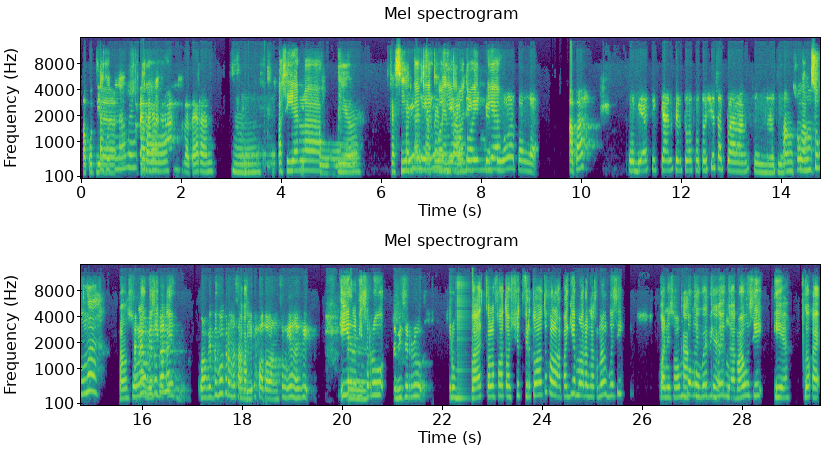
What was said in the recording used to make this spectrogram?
takut dia Takut kenapa yang keteteran keteteran Hmm, Kasian lah. Tuh. iya. Kasihan Tapi kan capek mentalnya. fotoin dia. Virtual atau enggak? apa Lebih asik kan virtual photoshoot apa langsung menurut lu? langsung lah. Langsung lah. Langsung tapi lah waktu gue itu kan makanya. waktu itu gue ke rumah sakti dia foto langsung ya gak sih Iya Hmm. lebih seru. lebih seru Seru banget. Kalau photoshoot virtual tuh kalau apalagi sama orang gak kenal gue sih. Bukannya sombong Kaku ya, banget tapi ya. gue gak mau sih. Iya. Gue kayak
